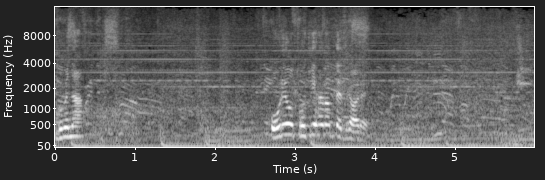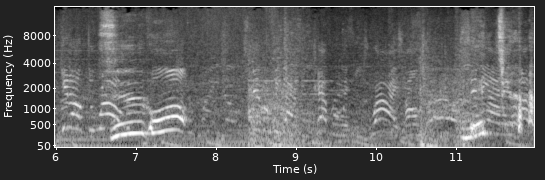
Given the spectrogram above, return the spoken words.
ごめんな。俺を解き放ったやつが悪い。すごっ。めっちゃ。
